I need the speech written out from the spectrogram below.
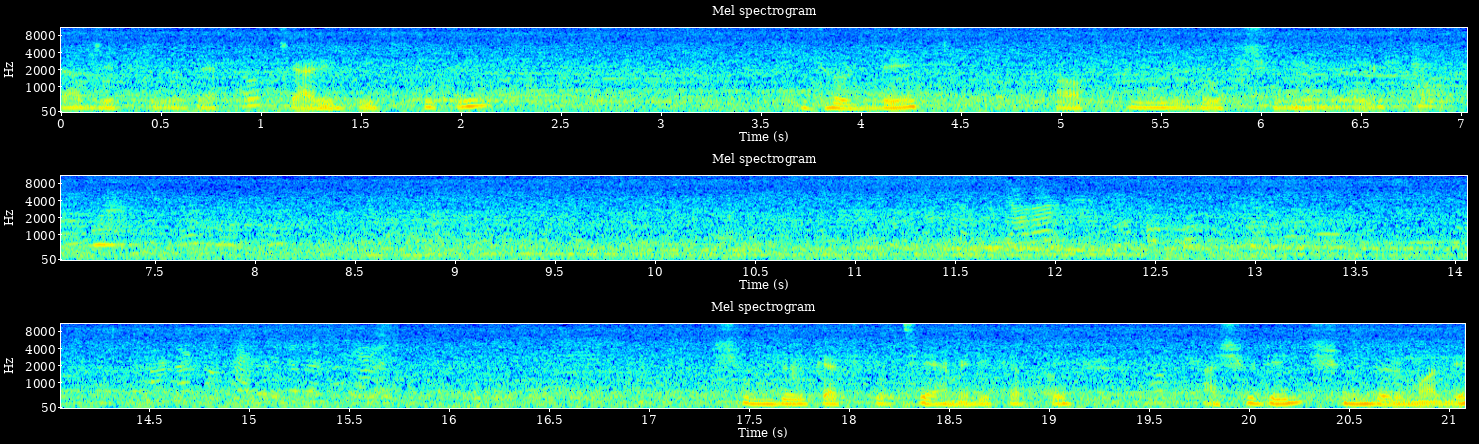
রাজকীয় দেখো চারিদিক থেকে ধরলে অপূর্ব সুন্দর সুন্দর কাজ করছে আমেরিকাতে। আসলেই সুন্দর মলে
